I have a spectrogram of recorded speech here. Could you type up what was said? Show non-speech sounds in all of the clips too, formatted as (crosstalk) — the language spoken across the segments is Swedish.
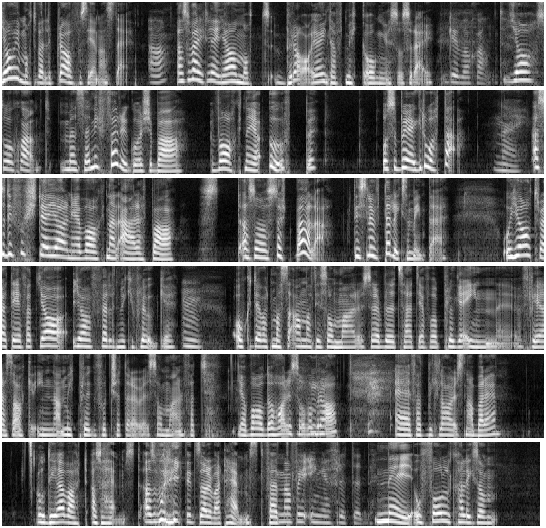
Jag har ju mått väldigt bra på senaste. Ja, Alltså verkligen, jag har mått bra. Jag har inte haft mycket ångest och sådär. gud vad skönt. Ja, så skönt. Men sen i förrgår så bara vaknar jag upp och så börjar jag gråta. Nej. Alltså det första jag gör när jag vaknar är att bara st- alltså störtböla. Det slutar liksom inte. Och jag tror att det är för att jag, jag har haft väldigt mycket plugg. Mm. Och det har varit massa annat i sommar så det har blivit så här att jag får plugga in eh, flera saker innan. Mitt plugg fortsätter över sommaren för att jag valde att ha det så var bra. (laughs) Eh, för att bli klar snabbare. Och det har varit alltså hemskt. Alltså på (laughs) riktigt så har det varit hemskt. För att Man får ju ingen fritid. nej, och folk har liksom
